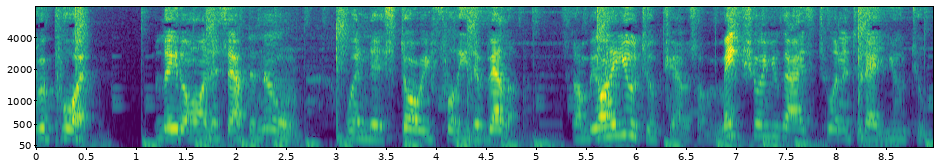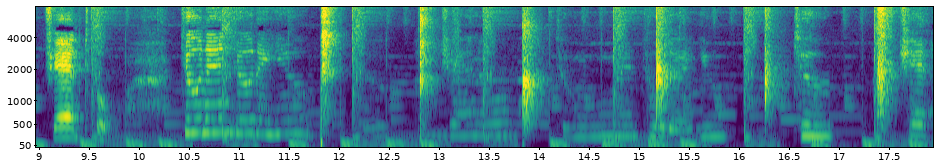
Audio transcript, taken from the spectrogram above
report later on this afternoon when the story fully developed. It's gonna be on the YouTube channel, so make sure you guys tune into that YouTube channel. Tune into the YouTube channel. Tune into the YouTube channel.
